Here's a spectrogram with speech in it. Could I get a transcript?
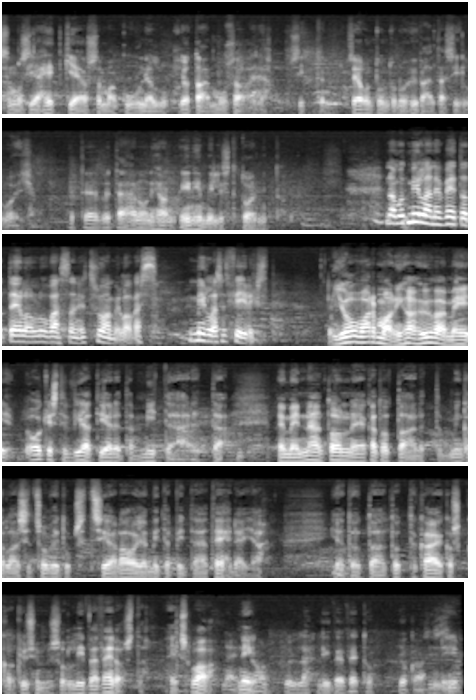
semmoisia hetkiä, joissa mä oon kuunnellut jotain musaa ja sitten se on tuntunut hyvältä silloin. Että tämähän on ihan inhimillistä toimintaa. No mutta millainen veto teillä on luvassa nyt Suomilovessa? Millaiset fiilikset? Joo, varmaan ihan hyvä. Me ei oikeasti vielä tiedetä mitään. Että me mennään tonne ja katsotaan, että minkälaiset sovitukset siellä on ja mitä pitää tehdä. Ja, ja tota, totta kai, koska kysymys on live-vedosta, eikö vaan? Näin niin. on, kyllä, live-veto. Joka siis niin,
